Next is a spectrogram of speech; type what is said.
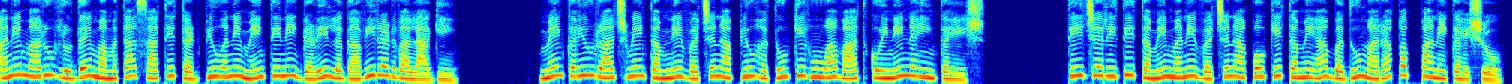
અને મારું હૃદય મમતા સાથે તડપ્યું અને મેં તેને ગળે લગાવી રડવા લાગી. મેં કહ્યું, રાજ, મેં તમને વચન આપ્યું હતું કે હું આ વાત કોઈને નહીં કહીશ. તે જ રીતે તમે મને વચન આપો કે તમે આ બધું મારા પપ્પાને કહેશો.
